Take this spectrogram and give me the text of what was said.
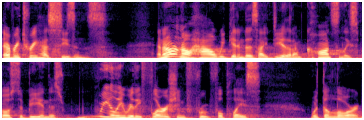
Every tree has seasons. And I don't know how we get into this idea that I'm constantly supposed to be in this really, really flourishing, fruitful place with the Lord.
